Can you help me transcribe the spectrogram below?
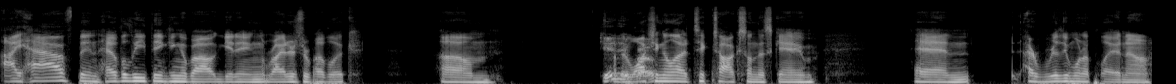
I have been heavily thinking about getting Riders Republic. Um, Get I've been it, watching a lot of TikToks on this game, and I really want to play it now.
